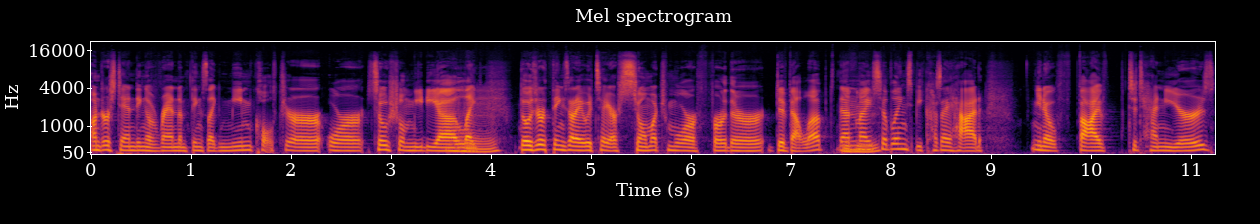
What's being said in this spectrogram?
understanding of random things like meme culture or social media, like Mhm. those are things that I would say are so much more further developed than my Mhm. siblings because I had, you know, five to 10 years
